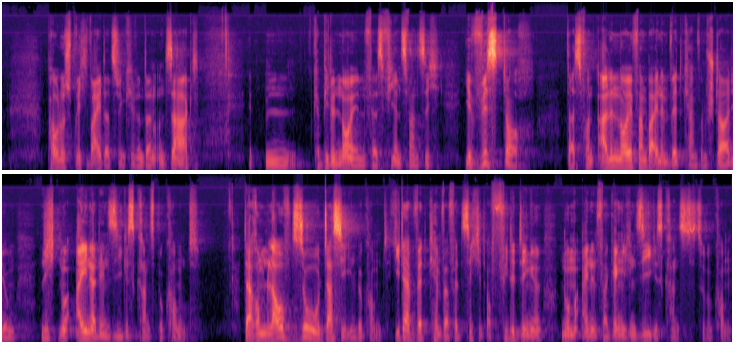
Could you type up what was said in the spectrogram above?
Paulus spricht weiter zu den Korinthern und sagt, in Kapitel 9, Vers 24, ihr wisst doch, dass von allen Läufern bei einem Wettkampf im Stadion nicht nur einer den Siegeskranz bekommt. Darum lauft so, dass ihr ihn bekommt. Jeder Wettkämpfer verzichtet auf viele Dinge, nur um einen vergänglichen Siegeskranz zu bekommen.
